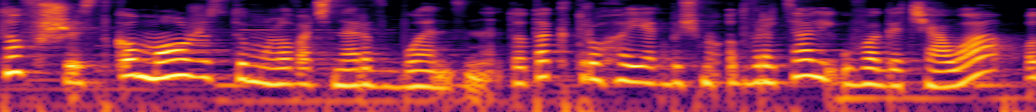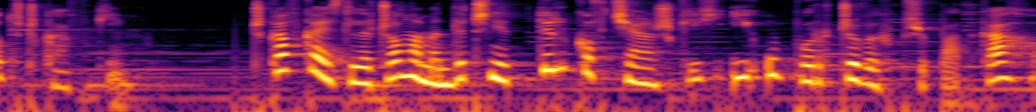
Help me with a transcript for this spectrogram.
To wszystko może stymulować nerw błędny. To tak trochę jakbyśmy odwracali uwagę ciała od czkawki. Czkawka jest leczona medycznie tylko w ciężkich i uporczywych przypadkach,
